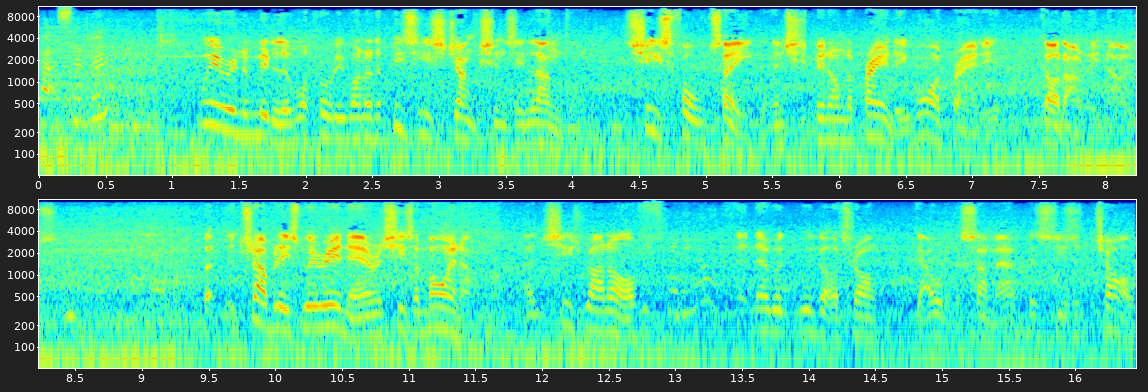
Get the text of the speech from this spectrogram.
About seven. We're in the middle of what probably one of the busiest junctions in London. She's 14 and she's been on the brandy. Why brandy? God only knows. But the trouble is we're in there and she's a minor. and she's run off. No, we, we've got to try and get hold of her somehow because she's a child.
